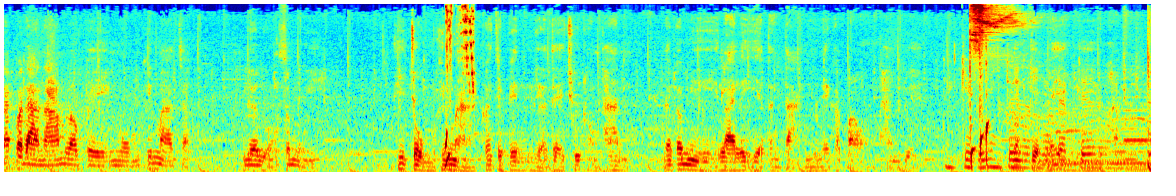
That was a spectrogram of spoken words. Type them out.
นักประดาน้ำเราไปงมขึ้นมาจากเรือหลวงสมุย ที่จมขึ้นมาก็จะเป็นเหลือแต่ชุดของท่าน แล้วก็มีรายละเอียดต่างๆ อยู่ในกระเป๋าของท่านด้วยยังเก็บไว้ยังเดิยัมงเก็บไว้อย่างดีอยู่ครับ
